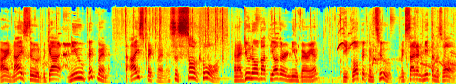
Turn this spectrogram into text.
Alright, nice, dude. We got new Pikmin. The Ice Pikmin. This is so cool. And I do know about the other new variant, the Glow Pikmin too. I'm excited to meet them as well.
